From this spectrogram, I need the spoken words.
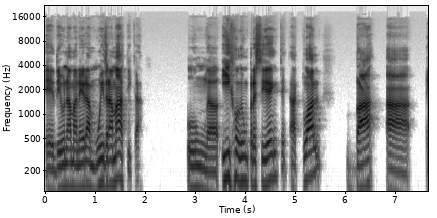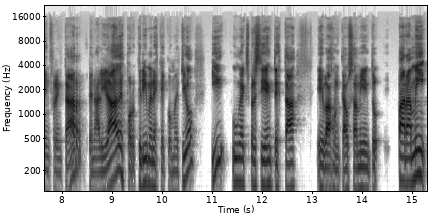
eh, de una manera muy dramática. Un uh, hijo de un presidente actual va a enfrentar penalidades por crímenes que cometió y un expresidente está eh, bajo encauzamiento. Para mí,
